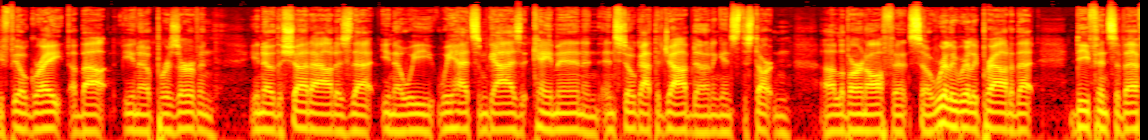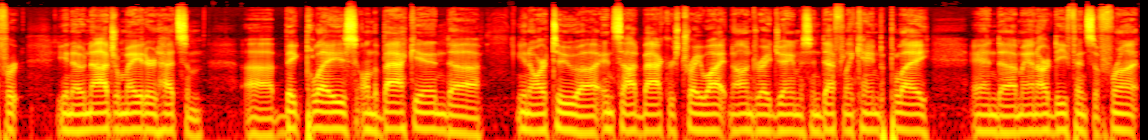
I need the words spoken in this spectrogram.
you feel great about you know preserving you know the shutout is that you know we we had some guys that came in and, and still got the job done against the starting uh, La Vergne offense. So really really proud of that defensive effort. You know Nigel Maynard had some uh, big plays on the back end. Uh, you know, our two uh, inside backers, Trey White and Andre Jamison, definitely came to play. And, uh, man, our defensive front,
